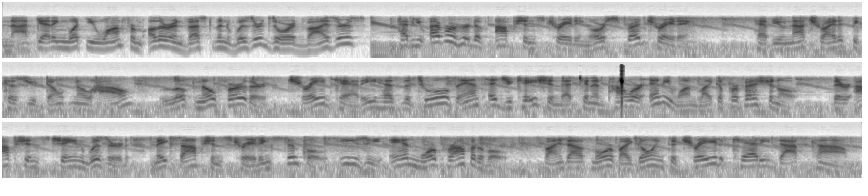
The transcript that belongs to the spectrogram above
Not getting what you want from other investment wizards or advisors? Have you ever heard of options trading or spread trading? Have you not tried it because you don't know how? Look no further. Trade Caddie has the tools and education that can empower anyone like a professional. Their options chain wizard makes options trading simple, easy, and more profitable. Find out more by going to tradecaddie.com.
